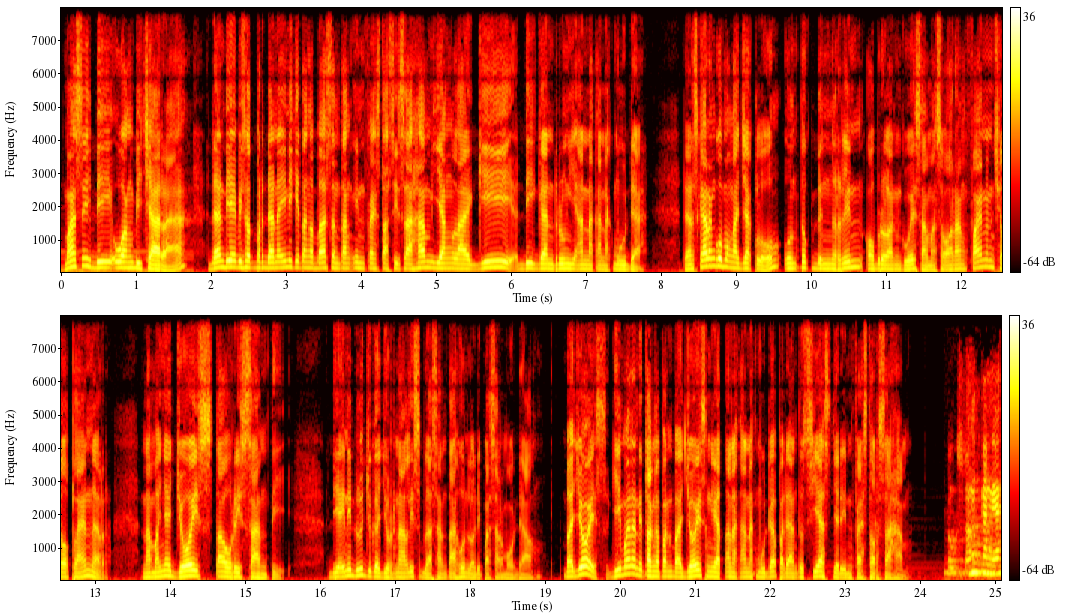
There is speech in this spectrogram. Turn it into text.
Masih di Uang Bicara, dan di episode perdana ini kita ngebahas tentang investasi saham yang lagi digandrungi anak-anak muda. Dan sekarang gue mau ngajak lo untuk dengerin obrolan gue sama seorang financial planner. Namanya Joyce Taurisanti. Dia ini dulu juga jurnalis belasan tahun loh di pasar modal. Mbak Joyce, gimana nih tanggapan Mbak Joyce ngeliat anak-anak muda pada antusias jadi investor saham? Bagus banget kan ya.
